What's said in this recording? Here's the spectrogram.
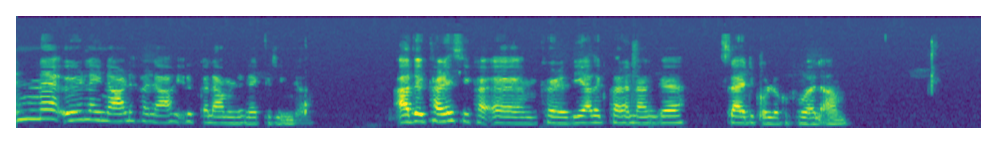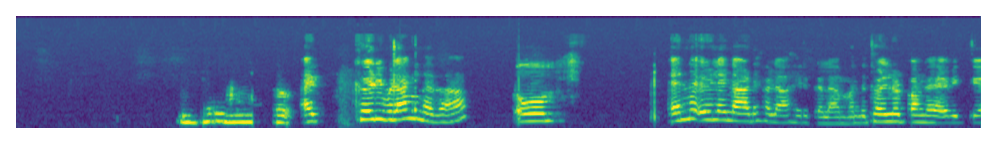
என்ன ஏழை நாடுகளாக இருக்கலாம் நினைக்கிறீங்க? அது கடைசி கேள்வி அதுக்கு பிறகு நாங்க ஸ்லைடுக்குள்ளுக்கு போகலாம் கேள்வி விளங்கினதா ஓம் என்ன ஏழை நாடுகளாக இருக்கலாம் அந்த தொழில்நுட்பங்கள் அவைக்கு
